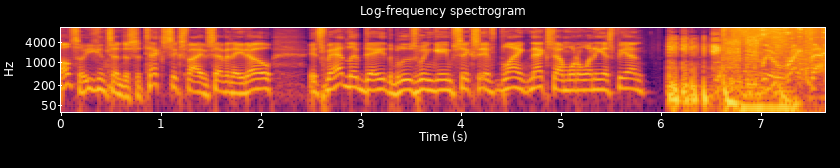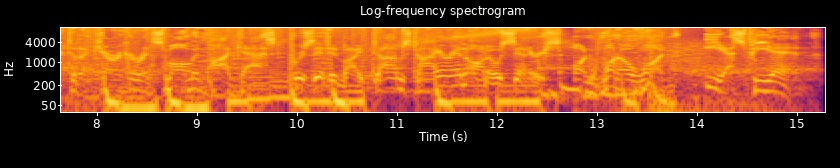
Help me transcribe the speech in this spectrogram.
Also, you can send us a text six five seven eight zero. It's Mad Lib Day. The Blues win Game Six if blank. Next on one hundred one ESPN. We're right back to the Karraker and Smallmon podcast, presented by Dobbs Tire and Auto Centers on 101 ESPN.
